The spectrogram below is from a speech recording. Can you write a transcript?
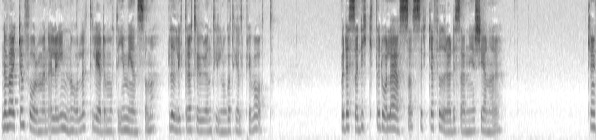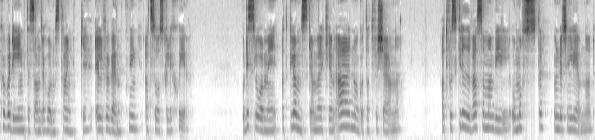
När varken formen eller innehållet leder mot det gemensamma blir litteraturen till något helt privat. Bör dessa dikter då läsas cirka fyra decennier senare? Kanske var det inte Sandra Holms tanke eller förväntning att så skulle ske. Och det slår mig att glömskan verkligen är något att förtjäna. Att få skriva som man vill och måste under sin levnad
